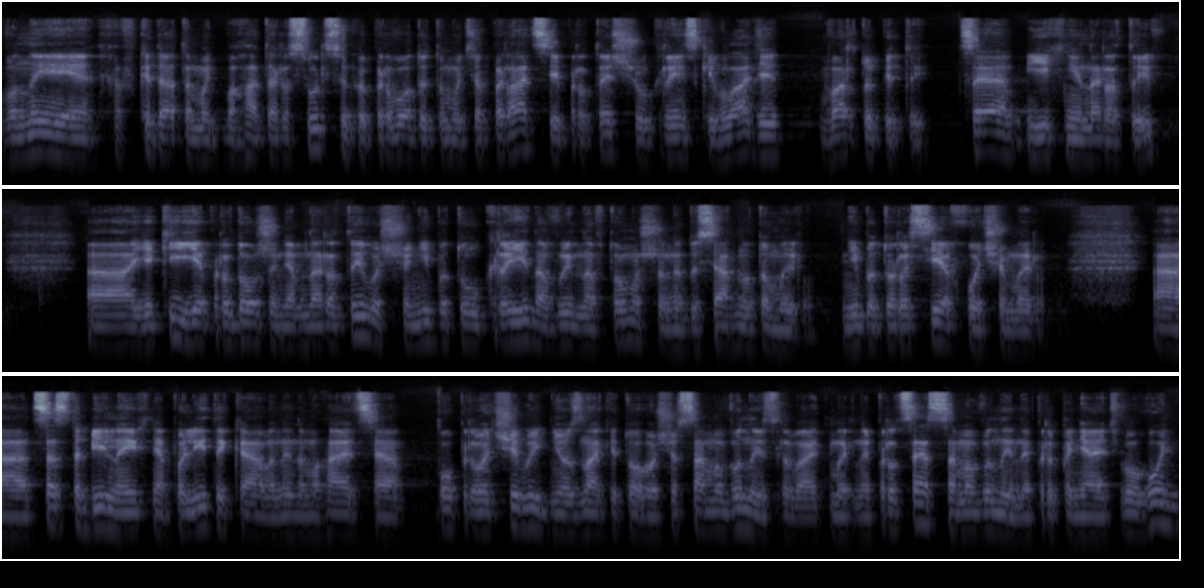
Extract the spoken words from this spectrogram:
Вони вкидатимуть багато ресурсів і проводитимуть операції про те, що українській владі варто піти. Це їхній наратив, який є продовженням наративу, що нібито Україна винна в тому, що не досягнуто миру, нібито Росія хоче миру. Це стабільна їхня політика. Вони намагаються, попри очевидні ознаки того, що саме вони зривають мирний процес, саме вони не припиняють вогонь,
